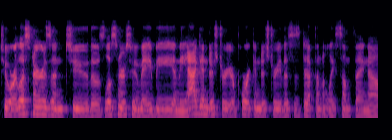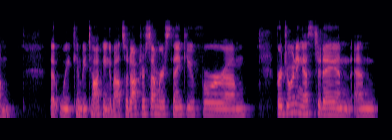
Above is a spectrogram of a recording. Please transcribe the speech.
to our listeners and to those listeners who may be in the ag industry or pork industry, this is definitely something um, that we can be talking about. So, Dr. Summers, thank you for um, for joining us today and and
